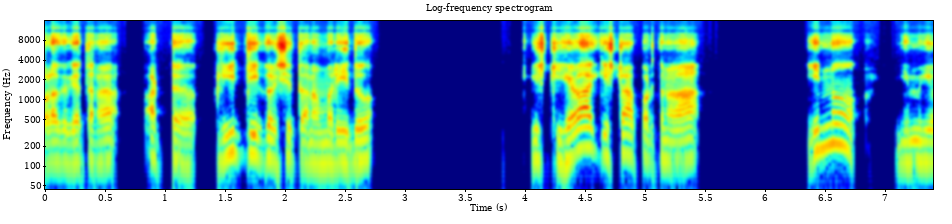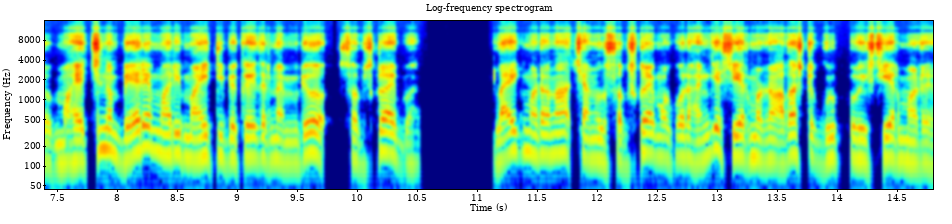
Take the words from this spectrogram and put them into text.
ಒಳಗಾಗತನ ಅಟ್ಟ ಪ್ರೀತಿ ಗಳಿಸಿತನ ಮರಿ ಇದು. ಇಷ್ಟು ಹೇಳಕ್ ಇಷ್ಟ ಪಡ್ತಾನ ಇನ್ನು ನಿಮ್ಗೆ ಹೆಚ್ಚಿನ ಬೇರೆ ಮಾರಿ ಮಾಹಿತಿ ಬೇಕಾಗಿದ್ರೆ ನಮ್ಮ ವಿಡಿಯೋ ಸಬ್ಸ್ಕ್ರೈಬ್, ಲೈಕ್ ಮಾಡೋಣ, ಚಾನಲ್ ಸಬ್ಸ್ಕ್ರೈಬ್ ಮಾಡ್ಕೊಂಡ್ರೆ ಹಂಗೆ ಶೇರ್ ಮಾಡೋಣ. ಆದಷ್ಟು ಗ್ರೂಪ್ ಶೇರ್ ಮಾಡ್ರಿ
